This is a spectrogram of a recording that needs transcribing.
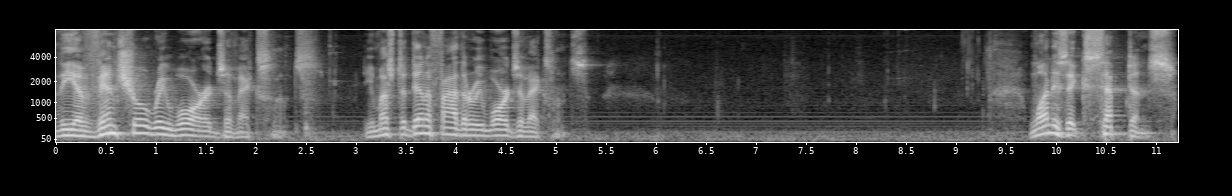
the eventual rewards of excellence. You must identify the rewards of excellence. One is acceptance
